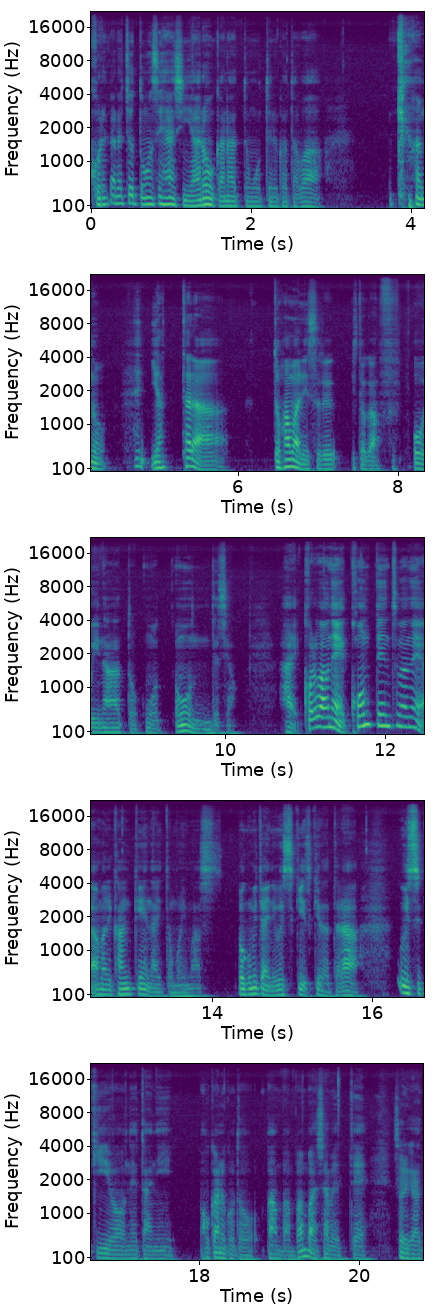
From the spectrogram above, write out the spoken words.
これからちょっと音声配信やろうかなと思ってる方は あのやったらドハマりする人が多いなと思うんですよ。はい、これはねコンテンツはねあまり関係ないと思います。僕みたいにウイスキー好きだったらウイスキーをネタに他のことをバンバンバンバン喋ってそれが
